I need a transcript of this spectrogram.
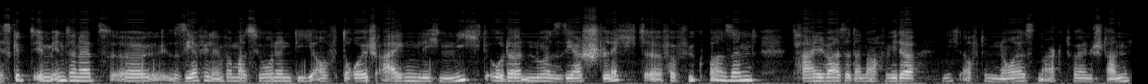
es gibt im Internet äh, sehr viele Informationen, die auf Deutsch eigentlich nicht oder nur sehr schlecht äh, verfügbar sind, teilweise dann auch wieder nicht auf dem neuesten aktuellen Stand,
